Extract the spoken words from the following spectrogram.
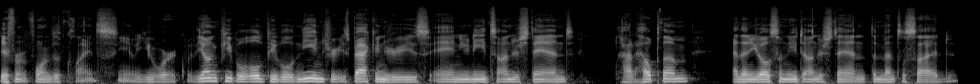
different forms of clients. You know, you work with young people, old people, knee injuries, back injuries, and you need to understand how to help them. And then you also need to understand the mental side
